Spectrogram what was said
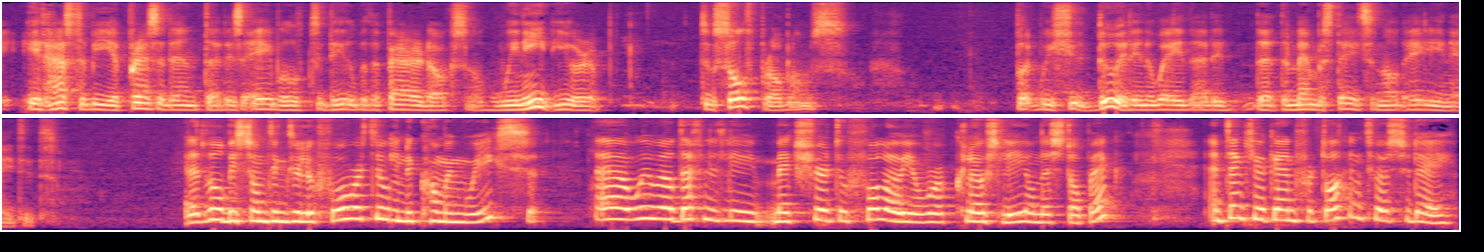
it has to be a president that is able to deal with the paradox of we need Europe to solve problems, but we should do it in a way that, it, that the member states are not alienated. That will be something to look forward to in the coming weeks. Uh, we will definitely make sure to follow your work closely on this topic. And thank you again for talking to us today.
